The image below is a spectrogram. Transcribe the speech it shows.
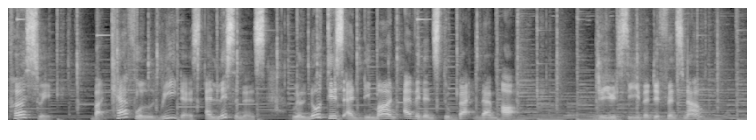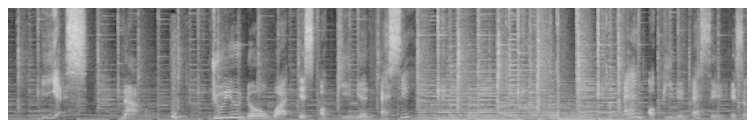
persuade, but careful readers and listeners will notice and demand evidence to back them up. Do you see the difference now? Yes. Now, do you know what is opinion essay? Opinion essay is a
